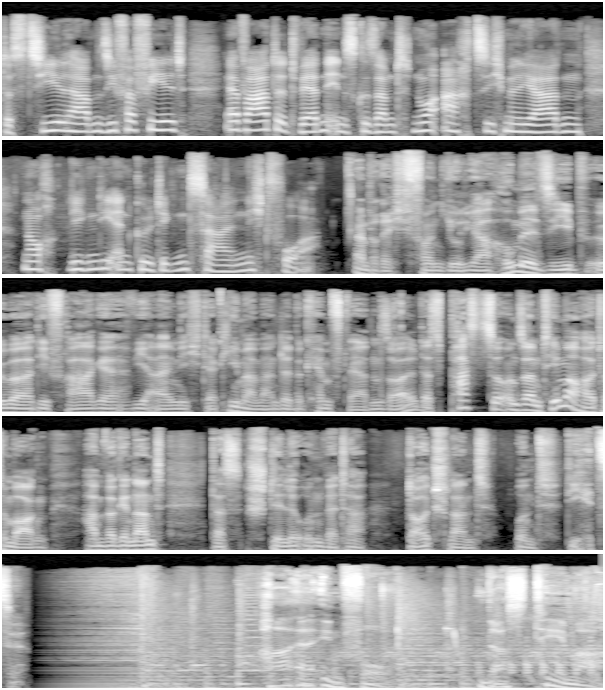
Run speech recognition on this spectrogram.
Das Ziel haben sie verfehlt. Erwartet werden insgesamt nur 80 Milliarden. Noch liegen die endgültigen Zahlen nicht vor. Ein Bericht von Julia Hummelsieb über die Frage, wie eigentlich der Klimawandel bekämpft werden soll. Das passt zu unserem Thema heute Morgen, haben wir genannt, das stille Unwetter Deutschland und die Hitze. HR Info. Das Thema.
